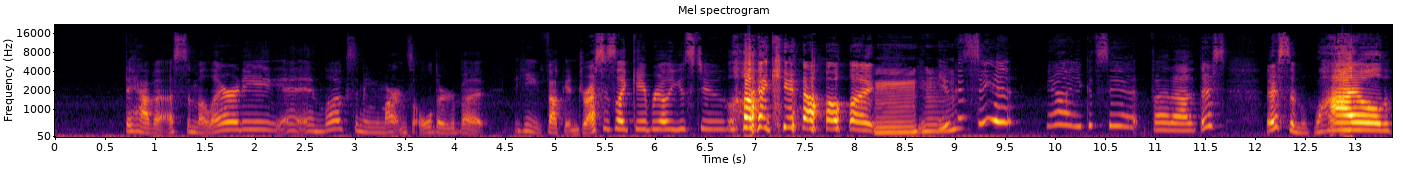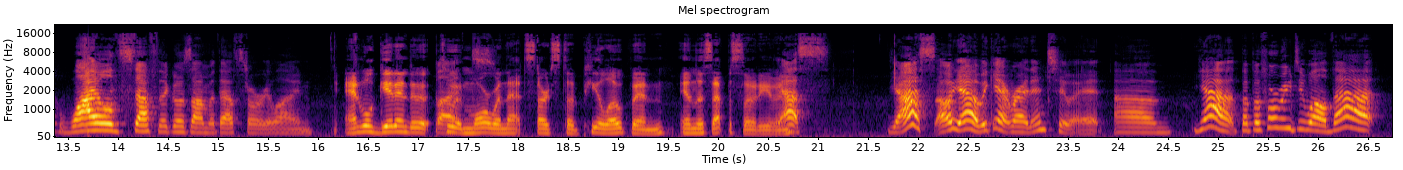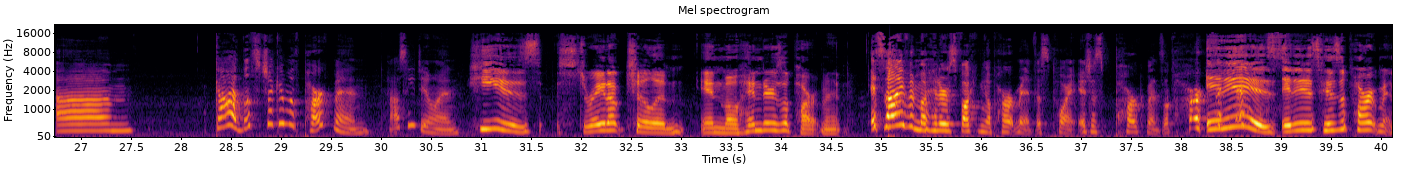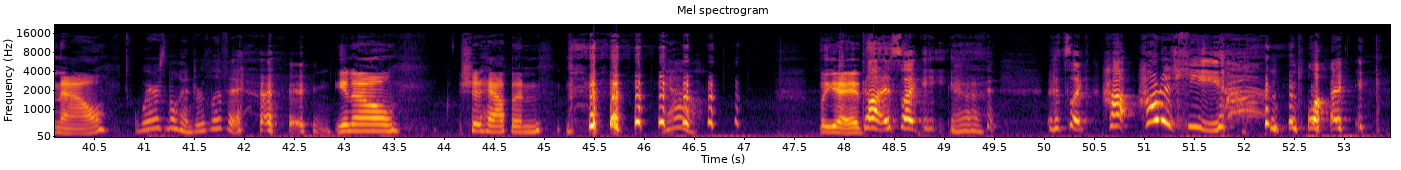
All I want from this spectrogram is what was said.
they have a, a similarity in, in looks. I mean, Martin's older, but he fucking dresses like Gabriel used to. Like, you know, like you, you can see it. Yeah, you can see it. But uh, there's there's some wild, wild stuff that goes on with that storyline. And we'll get into to But- it more when that starts to peel open in this episode, even. Yes. Yes. Oh yeah, we get right into it. Um yeah, but before we do all that, um God, let's check in with Parkman. How's he doing? He is straight up chilling in Mohinder's apartment. It's not even Mohinder's fucking apartment at this point. It's just Parkman's apartment. It is. It is his apartment now. Where's Mohinder living? You know, shit happened. yeah. But yeah, it's God, it's like he- yeah. it's like how how did he like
